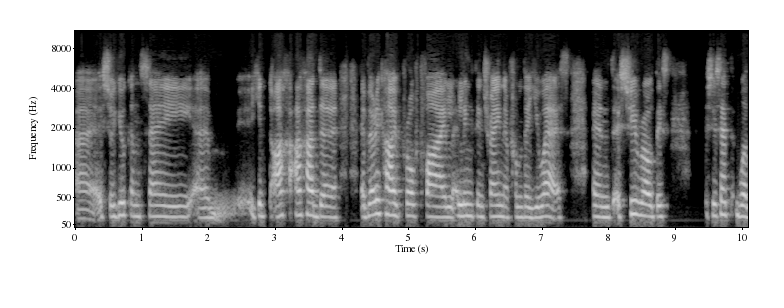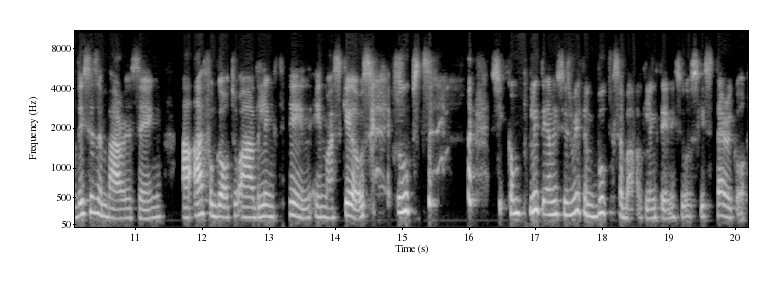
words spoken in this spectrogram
Uh, so you can say, um, you know, I, I, had a, a, very high profile LinkedIn trainer from the US, and she wrote this. She said, Well, this is embarrassing. Uh, I forgot to add LinkedIn in my skills. Oops. she completely, I mean, she's written books about LinkedIn. She was hysterical.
